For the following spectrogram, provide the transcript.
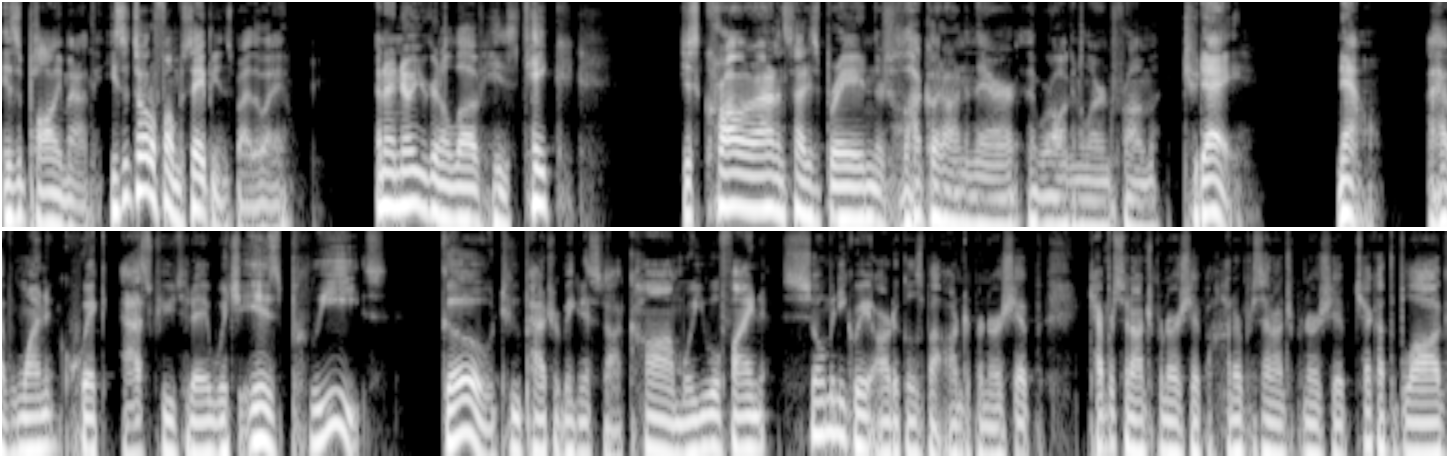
is a polymath. He's a total FOMO sapiens, by the way. And I know you're going to love his take, just crawling around inside his brain. There's a lot going on in there that we're all going to learn from today. Now, I have one quick ask for you today, which is please go to patrickmcginnis.com where you will find so many great articles about entrepreneurship. 10% entrepreneurship 100% entrepreneurship. Check out the blog.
